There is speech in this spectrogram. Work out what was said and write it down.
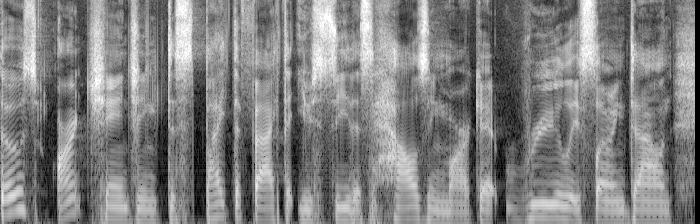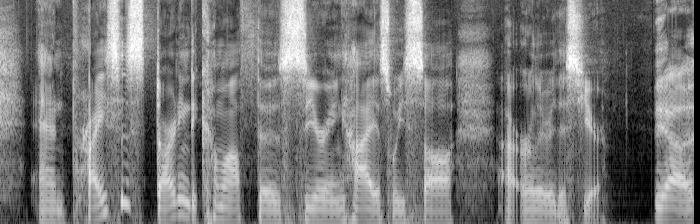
those aren't changing despite the fact that you see this housing market really slowing down and prices starting to come off those searing highs we saw uh, earlier this year. Yeah,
